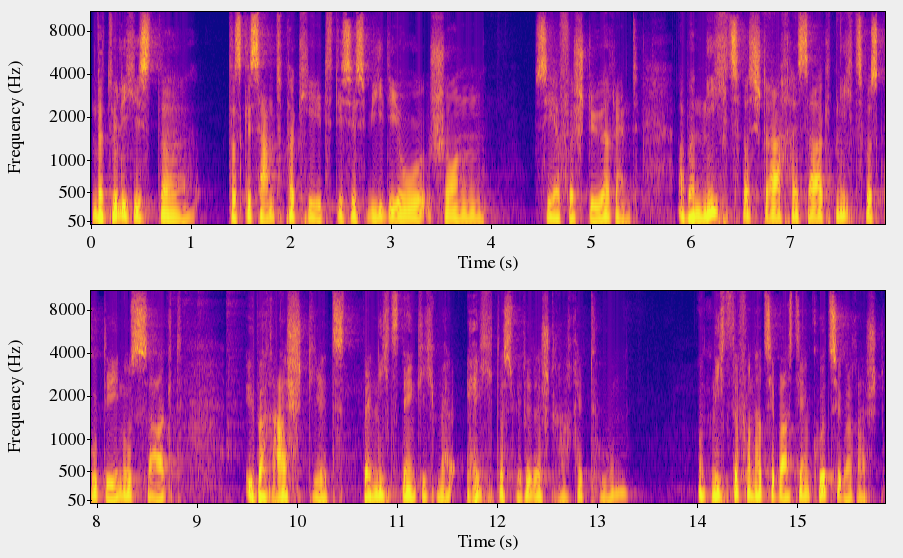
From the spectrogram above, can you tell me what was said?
natürlich ist da das Gesamtpaket, dieses Video schon sehr verstörend. Aber nichts, was Strache sagt, nichts, was Gutenus sagt, überrascht jetzt. Bei nichts denke ich mir, echt, das würde der Strache tun? Und nichts davon hat Sebastian Kurz überrascht.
